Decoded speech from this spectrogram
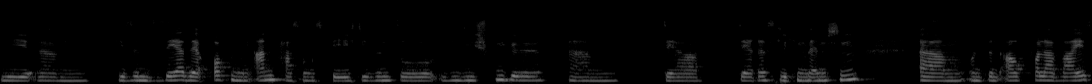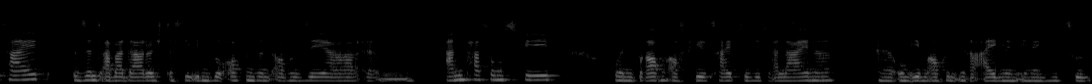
die, ähm, die sind sehr, sehr offen und anpassungsfähig. Die sind so wie die Spiegel ähm, der, der restlichen Menschen ähm, und sind auch voller Weisheit, sind aber dadurch, dass sie eben so offen sind, auch sehr ähm, anpassungsfähig und brauchen auch viel Zeit für sich alleine äh, um eben auch in ihrer eigenen Energie zu,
